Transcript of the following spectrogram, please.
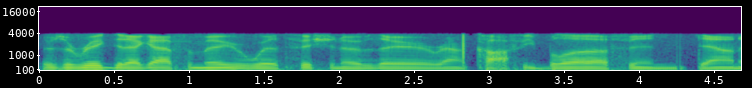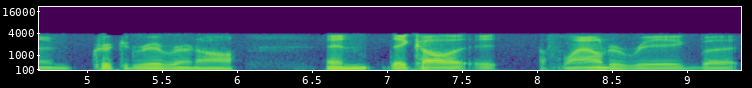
there's a rig that I got familiar with fishing over there around Coffee Bluff and down in Crooked River and all, and they call it a flounder rig, but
